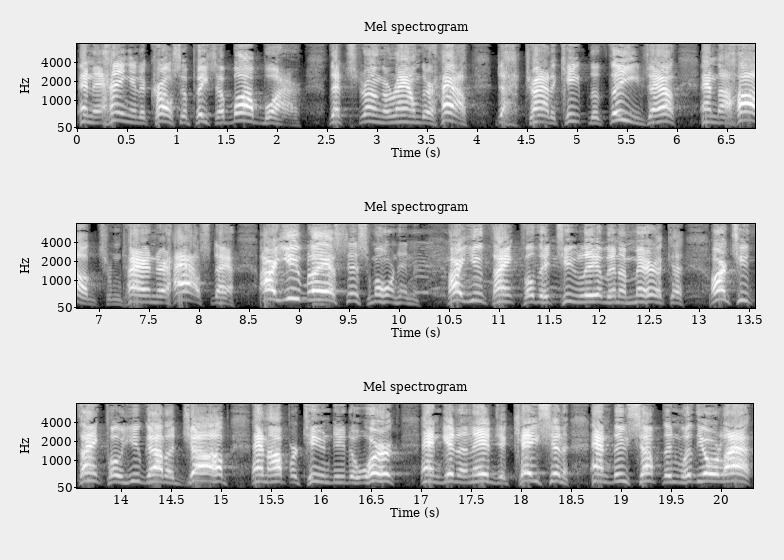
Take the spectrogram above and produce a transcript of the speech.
And they hang it across a piece of barbed wire that's strung around their house to try to keep the thieves out and the hogs from tearing their house down. Are you blessed this morning? Are you thankful that you live in America? Aren't you thankful you got a job, an opportunity to work and get an education and do something with your life?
